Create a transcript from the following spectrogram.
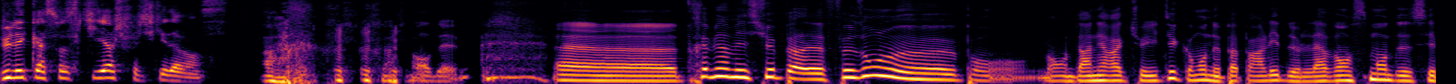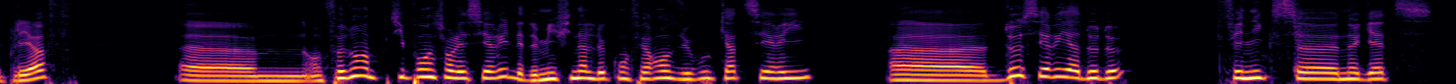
vu les cassos qu'il y a, je suis fatigué d'avance. Bordel. Euh, très bien, messieurs. Faisons, euh, pour, bon, dernière actualité, comment ne pas parler de l'avancement de ces playoffs. Euh, en faisant un petit point sur les séries, les demi-finales de conférence, du coup, quatre séries, euh, deux séries à 2-2, Phoenix euh, Nuggets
